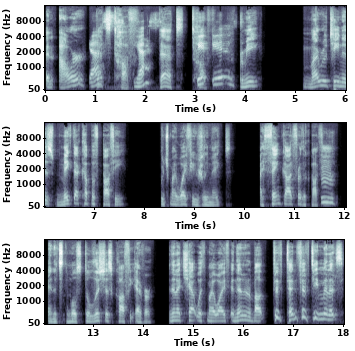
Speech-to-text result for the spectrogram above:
an hour? Yes. That's tough. Yes. That's tough. It is. For me, my routine is make that cup of coffee, which my wife usually makes. I thank God for the coffee, mm. and it's the most delicious coffee ever. And then I chat with my wife, and then in about 10, 15 minutes,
